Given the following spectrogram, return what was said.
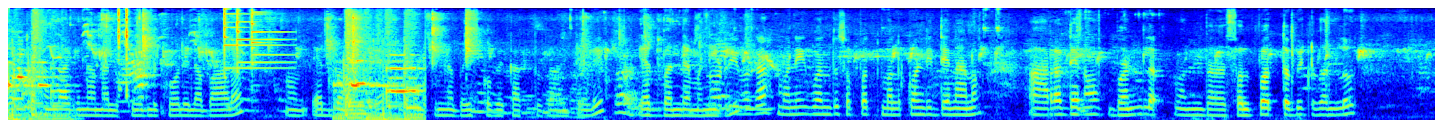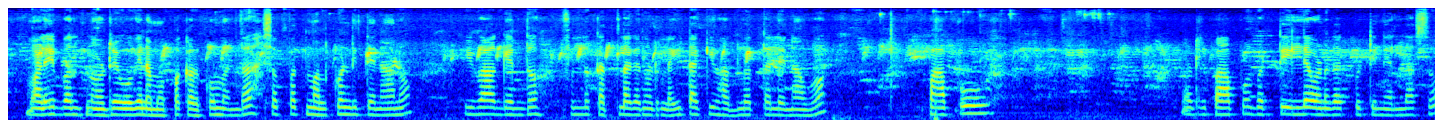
ಬಂದರು. ಹಾಗಾಗಿ ನಾನು ಅಲ್ಲಿ ಕೂಡಲಿಕ್ಕೆ ಹೋಗಲಿಲ್ಲ. ಭಾಳ ಎದ್ದು ಬಂದಿದ್ದೆ ಸುಮ್ಮನೆ ಬೈಸ್ಕೋಬೇಕಾಗ್ತದ ಅಂತೇಳಿ ಎದ್ದು ಬಂದೆ ಮನೆಗೆ. ಇವಾಗ ಮನೆಗೆ ಬಂದು ಸ್ವಲ್ಪ ಹೊತ್ತು ಮಲ್ಕೊಂಡಿದ್ದೆ ನಾನು. ಆರಾಧ್ಯನೋ ಬಂದ್ಲು. ಒಂದು ಸ್ವಲ್ಪ ಹೊತ್ತು ಬಿಟ್ಟು ಬಂದ್ಲು. ಮಳೆ ಬಂತು ನೋಡ್ರಿ, ಹೋಗಿ ನಮ್ಮಪ್ಪ ಕರ್ಕೊಂಬಂದ ಸ್ವಲ್ಪ ಹೊತ್ತು ಮಲ್ಕೊಂಡಿದ್ದೆ ನಾನು. ಇವಾಗ ಎದ್ದು ಫುಲ್ಲು ಕತ್ಲಾಗ ನೋಡ್ರಿ ಲೈಟ್ ಹಾಕಿ ಹಗ್ಲೊತ್ತಲ್ಲೇ ನಾವು. ಪಾಪು. ನೋಡ್ರಿ ಪಾಪು ಬಟ್ಟೆ ಇಲ್ಲೇ ಒಣಗಾಕ್ಬಿಟ್ಟಿನಿ ಎಲ್ಲಸು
